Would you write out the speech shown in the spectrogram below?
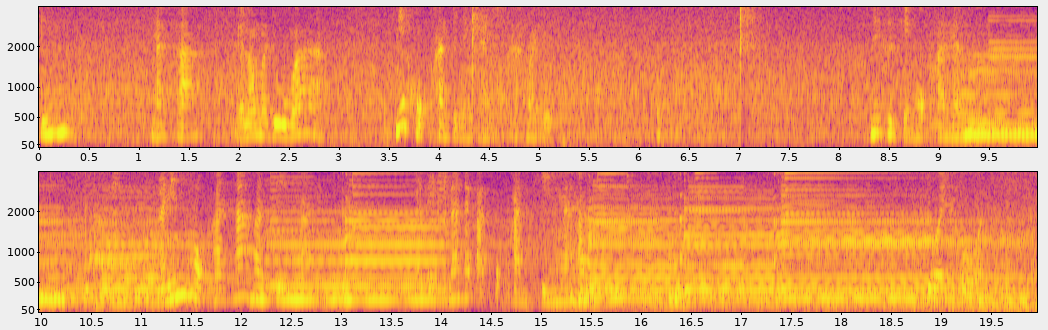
กิ้งนะคะ เดี๋ยวเรามาดูว่านี่หกพันเป็นยังไงมาดู นี่คือเสียงหกพันะ อันนี้มีหกพันห้าพันสี่พันแล้วเดี๋ยวนี้น่าจะตัดหกพันทิ้งนะคะ ด้วยโทน โท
